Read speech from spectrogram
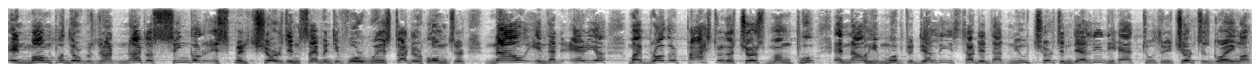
In Mongpo, there was not, not a single spirit church in 74. We started home church. Now, in that area, my brother pastored the church Mongpo, and now he moved to Delhi, started that new church in Delhi. He had two, three churches going on.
